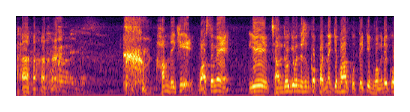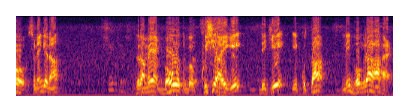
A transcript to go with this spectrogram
हम देखिए, वास्तव में ये छांदों के उपनिषद को पढ़ने के बाद, कुत्ते के भोंगने को सुनेंगे ना? फिर हमें बहुत खुशी आएगी। देखिए, ये कुत्ता नहीं भोंग रहा है।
